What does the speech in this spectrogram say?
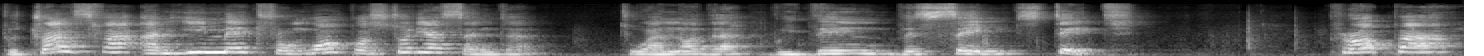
to transfer an inmate from one custodial center to another within the same state. Proper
